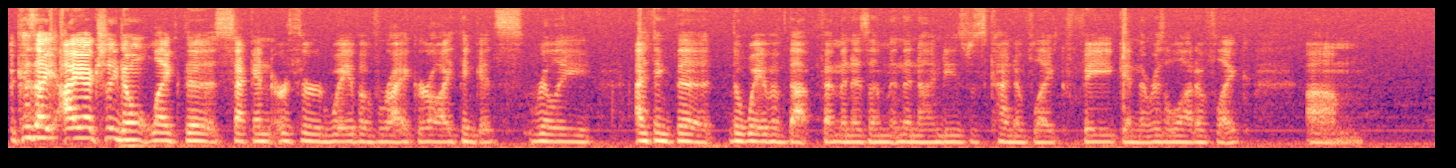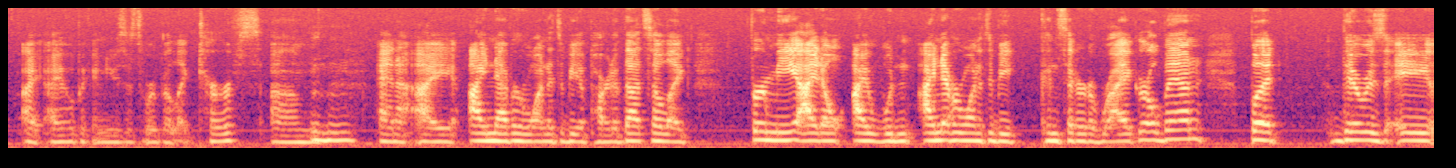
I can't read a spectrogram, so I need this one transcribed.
because I, I actually don't like the second or third wave of Riot Grrrl. I think it's really I think the the wave of that feminism in the '90s was kind of like fake, and there was a lot of like um, I, I hope I can use this word, but like turfs. Um, Mhm. and I I never wanted to be a part of that. So like for me, I don't I wouldn't I never wanted to be considered a Riot Grrrl band, but there was a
